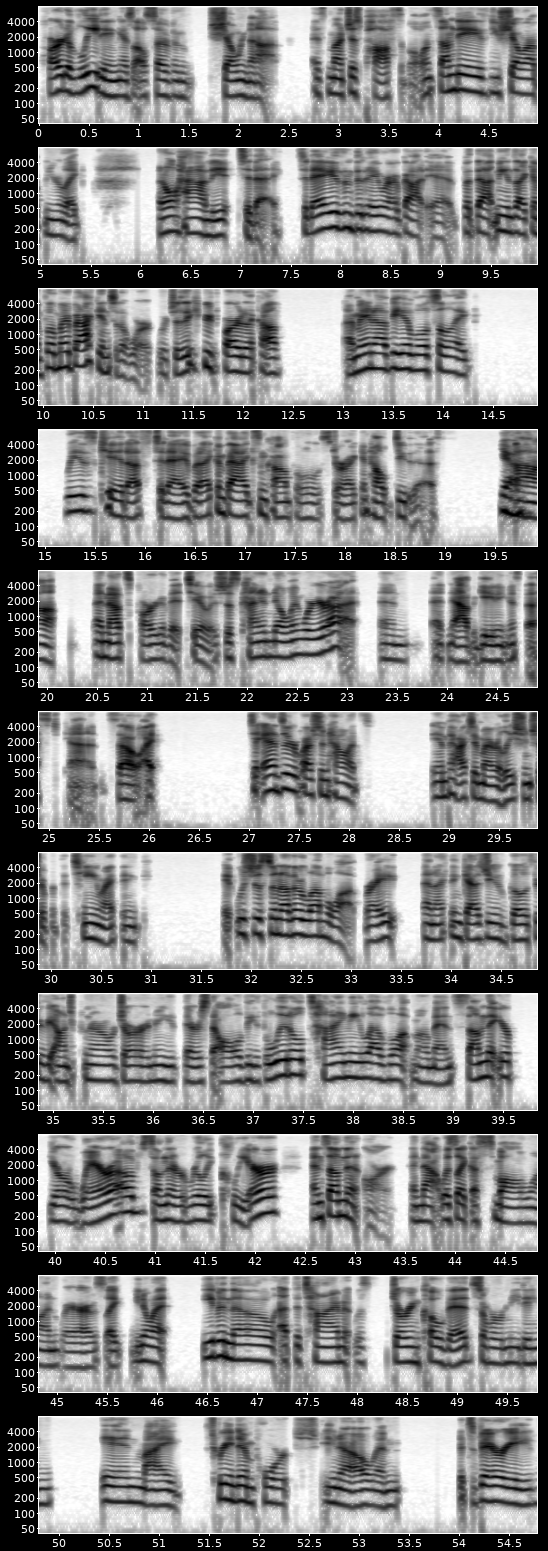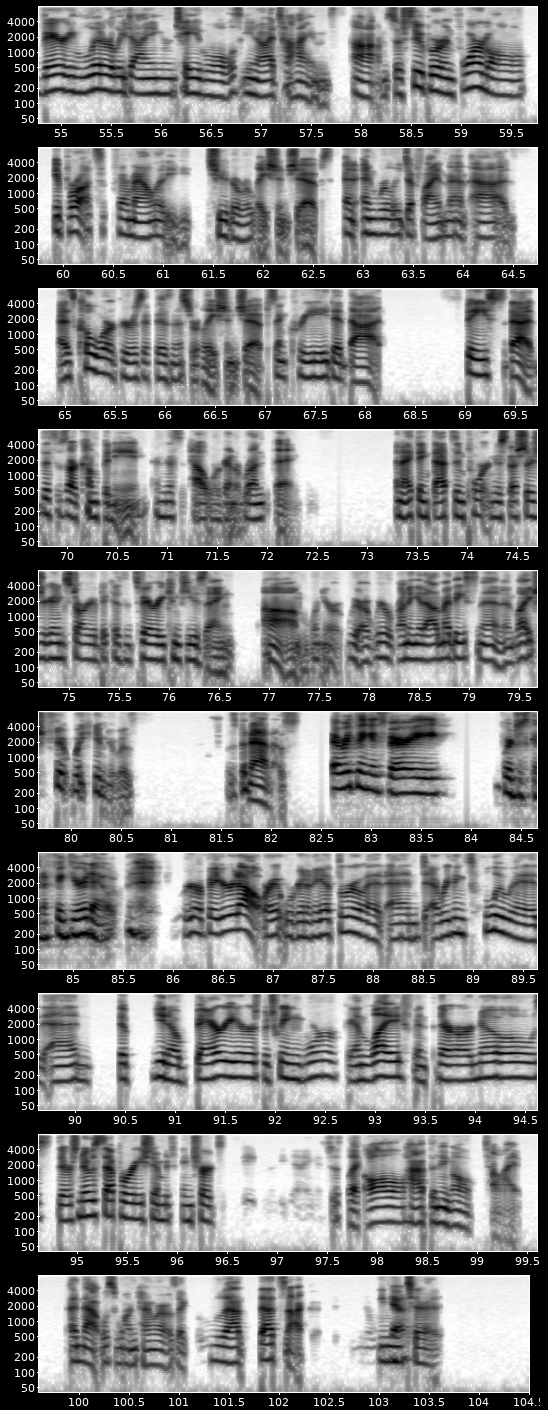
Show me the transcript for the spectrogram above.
part of leading is also showing up as much as possible. And some days you show up and you're like, I don't have it today. Today isn't the day where I've got it, but that means I can put my back into the work, which is a huge part of the comp. I may not be able to like whiz kid us today, but I can bag some compost or I can help do this. Yeah. Uh, and that's part of it too. It's just kind of knowing where you're at and and navigating as best you can. So I to answer your question how it's impacted my relationship with the team, I think it was just another level up, right? And I think as you go through the entrepreneurial journey, there's all these little tiny level up moments, some that you're you're aware of, some that are really clear, and some that aren't. And that was like a small one where I was like, you know what? Even though at the time it was during COVID, so we're meeting in my screened in porch, you know, and it's very, very literally dining room tables, you know, at times. Um, so super informal. it brought some formality to the relationships and, and really defined them as as coworkers of business relationships and created that space that this is our company and this is how we're going to run things. And I think that's important, especially as you're getting started, because it's very confusing um, when you're we are, we were running it out of my basement and like it, it was was bananas. Everything is very. We're just going to figure it out. we're going to figure it out, right? We're going to get through it, and everything's fluid, and the you know barriers between work and life, and there are no there's no separation between church and state in the beginning. It's just like all happening all the time, and that was one time where I was like, that that's not good. You know, we need yeah. to,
